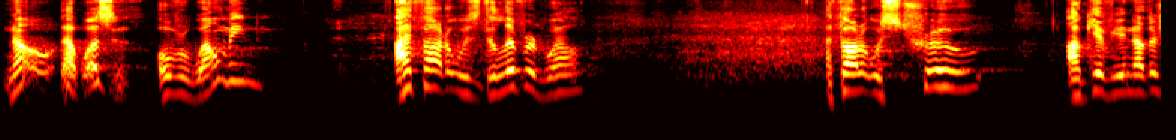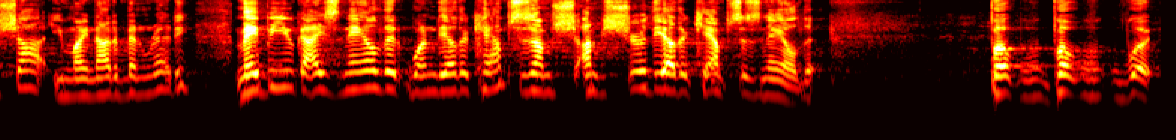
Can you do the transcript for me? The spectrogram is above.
no, that wasn't overwhelming. I thought it was delivered well. I thought it was true. I'll give you another shot. You might not have been ready. Maybe you guys nailed it one of the other campuses. I'm, I'm sure the other campuses nailed it. But, but what,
